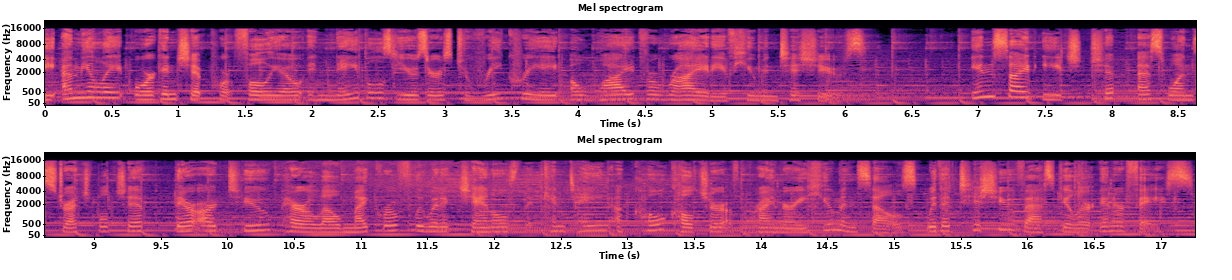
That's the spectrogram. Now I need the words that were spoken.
The Emulate organ chip portfolio enables users to recreate a wide variety of human tissues. Inside each CHIP S1 stretchable chip, there are two parallel microfluidic channels that contain a co-culture of primary human cells with a tissue vascular interface.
